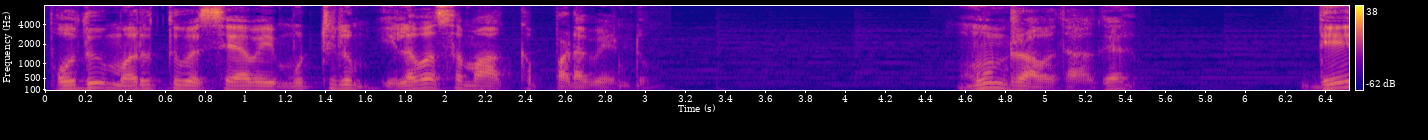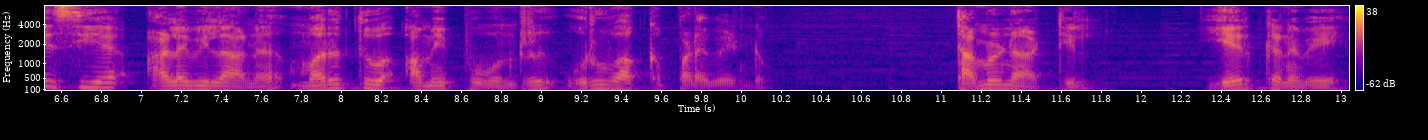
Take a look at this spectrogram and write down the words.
பொது மருத்துவ சேவை முற்றிலும் இலவசமாக்கப்பட வேண்டும். மூன்றாவதாக தேசிய அளவிலான மருத்துவ அமைப்பு ஒன்று உருவாக்கப்பட வேண்டும். தமிழ்நாட்டில் ஏற்கனவே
